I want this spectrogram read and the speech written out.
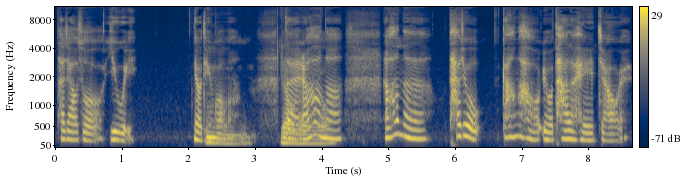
他叫做 Uwe，你有听过吗？对，然后呢，然后呢，他就。刚好有他的黑胶诶，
